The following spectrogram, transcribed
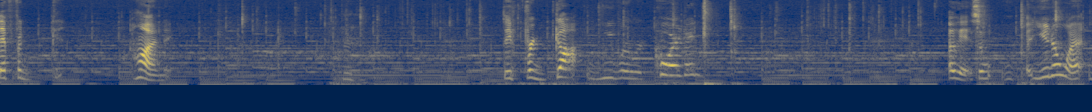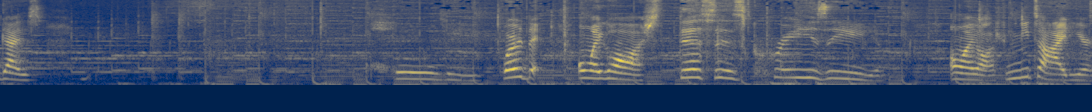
They forgot. Honey. Hmm. They forgot we were recording. Okay, so you know what, guys? Holy, where they? Oh my gosh, this is crazy. Oh my gosh, we need to hide here.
